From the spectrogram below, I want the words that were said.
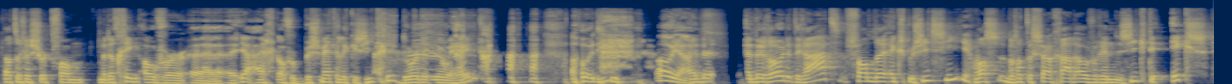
dat er een soort van, maar dat ging over, ja, eigenlijk over besmettelijke ziekten door de eeuwen heen. Oh, die, oh ja. En en de rode draad van de expositie was dat het zou gaan over een ziekte X,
